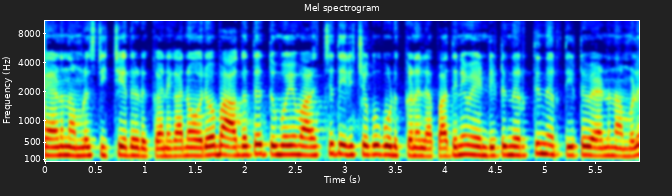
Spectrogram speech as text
വേണം നമ്മൾ സ്റ്റിച്ച് ചെയ്തെടുക്കാൻ കാരണം ഓരോ ഭാഗത്ത് എത്തുമ്പോഴും വളച്ച് തിരിച്ചൊക്കെ കൊടുക്കണമല്ലോ അപ്പം അതിന് വേണ്ടിയിട്ട് നിർത്തി നിർത്തിയിട്ട് വേണം നമ്മൾ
